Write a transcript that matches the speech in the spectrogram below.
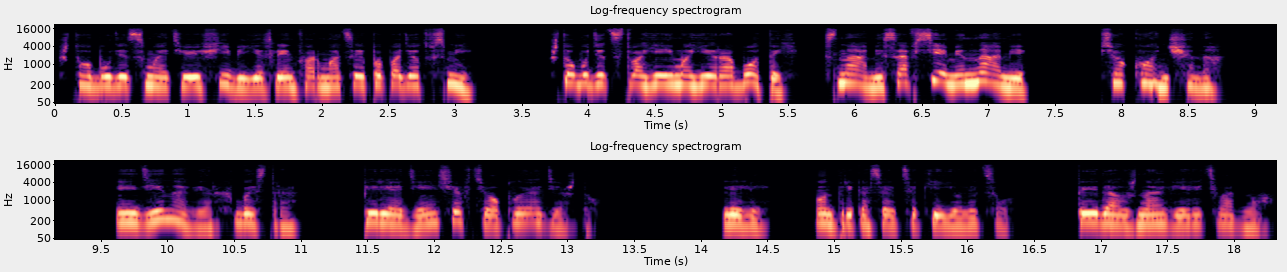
Что будет с Мэтью и Фиби, если информация попадет в СМИ? Что будет с твоей и моей работой? С нами, со всеми нами? Все кончено. Иди наверх, быстро. Переоденься в теплую одежду. Лили, он прикасается к ее лицу. Ты должна верить в одно.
